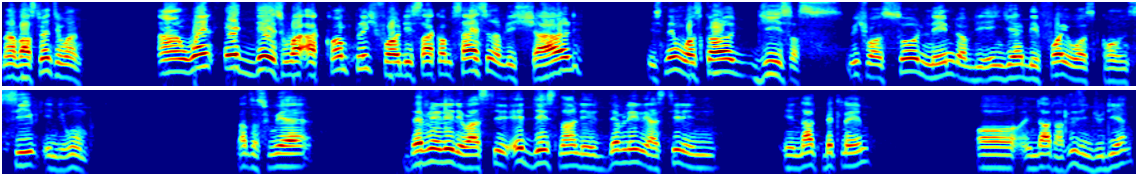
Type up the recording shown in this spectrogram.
Now, verse 21. And when eight days were accomplished for the circumcision of the child, his name was called Jesus, which was so named of the angel before he was conceived in the womb. That was where definitely they were still eight days now, they definitely are still in, in that Bethlehem, or in that, at least in Judea.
